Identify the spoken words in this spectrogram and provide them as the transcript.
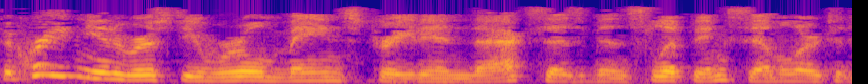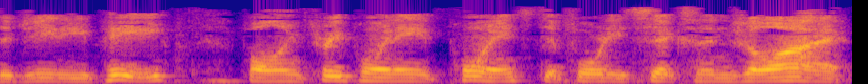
The Creighton University Rural Main Street Index has been slipping similar to the GDP, falling 3.8 points to 46 in July.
